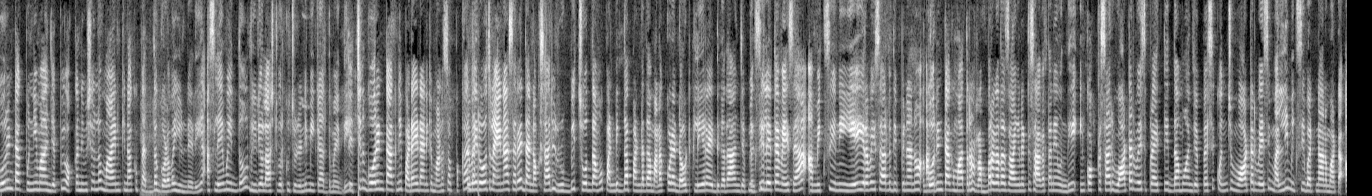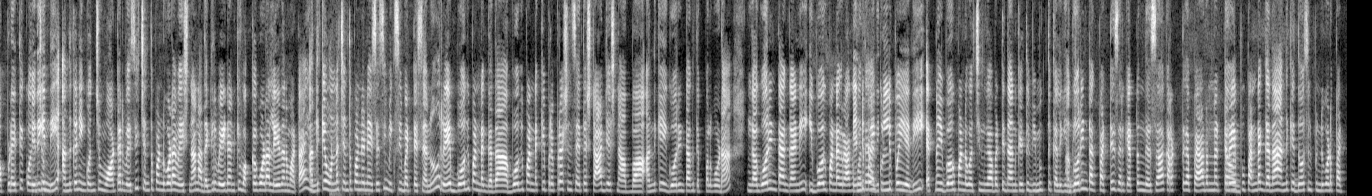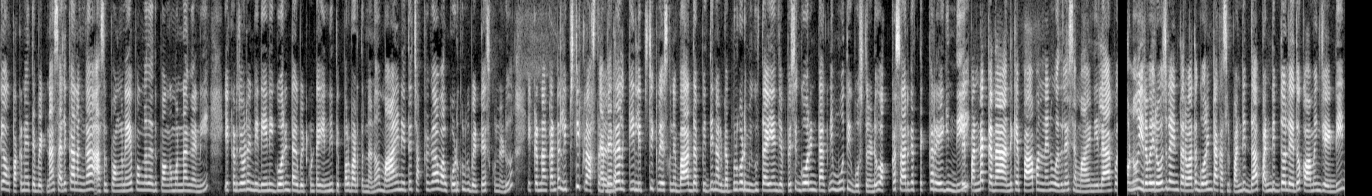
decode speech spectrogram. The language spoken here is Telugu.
గోరింటాకు పుణ్యమా అని చెప్పి ఒక్క నిమిషంలో మా ఆయనకి నాకు పెద్ద గొడవ అయి ఉండేది. అసలు ఏమైందో వీడియో లాస్ట్ వరకు చూడండి మీకే అర్థమైంది తెచ్చిన గోరింటాకుని పడేయడానికి మనసొప్పక ఇరవై రోజులు అయినా సరే దాన్ని ఒకసారి రుబ్బి చూద్దాము పండిద్దా పండదా మనకు కూడా డౌట్ క్లియర్ అయ్యింది కదా అని చెప్పి మిక్సీలు అయితే వేసా. ఆ మిక్సీని ఏ ఇరవై సార్లు తిప్పినానో ఆ గోరింటాకు మాత్రం రబ్బర్ కదా సాగినట్టు సాగుతూనే ఉంది. ఇంకొకసారి వాటర్ వేసి ప్రయత్నిద్దాము అని చెప్పేసి కొంచెం వాటర్ వేసి మళ్ళీ మిక్సీ పట్టినా అనమాట. అప్పుడైతే కొంచెం అందుకని ఇంకొంచెం వాటర్ వేసి చింతపండు కూడా వేసిన నా దగ్గర వేయడానికి ఒక్క కూడా లేదనమాట. అందుకే ఉన్న చింతపండుని వేసేసి మిక్సీ పట్టేశాను. రేపు భోగి పండగ కదా భోగి పండగకి ప్రిపరేషన్స్ అయితే స్టార్ట్ చేసిన అబ్బా. అందుకే ఈ గోరింటాకు తిప్పలు కూడా. ఇంకా గోరింటాకు కానీ ఈ భోగి పండగ రాకపోతే అది కుళ్ళిపోయేది. ఎట్నో ఈ భోగి పండగ వచ్చింది కాబట్టి దానికైతే విముక్తి కలిగింది. గోరింటాకు పట్టేసరికి ఎట్టుంది తెలుసా? కరెక్ట్గా పేడ ఉన్నట్టు రేపు పండగ కదా అందుకే దోశల పిండి కూడా పట్టి ఒక పక్కనైతే పెట్టిన. చలికాలంగా అసలు పొంగనే పొంగదు అది పొంగమున్నా కానీ ఇక్కడ చూడండి నేను ఈ గోరింటాకు పెట్టుకుంటా ఎన్ని తిప్పలు పడుతున్నానో మా ఆయన అయితే చక్కగా వాళ్ళ కొడుకులకు పెట్టేసుకున్నాడు. ఇక్కడ నాకంట లిప్స్టిక్ రాస్తాడు పెదాలకి లిప్స్టిక్ వేసుకునే బాధ తప్పిద్ది నాకు డబ్బులు కూడా మిగులుతాయి అని చెప్పేసి గోరింటాకుని మూతికి పోస్తున్నాడు. ఒక్కసారిగా తిక్క రేగింది. పండగ కదా అందుకే పాపం నేను వదిలేసాం మా ఆయన్ని. లేకపోతే అవును ఇరవై రోజులైన తర్వాత గోరింటాకు అసలు పండిద్దా పండిద్దో లేదో కామెంట్ చేయండి.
